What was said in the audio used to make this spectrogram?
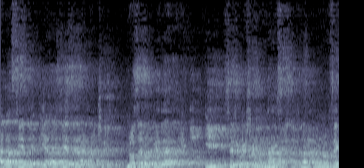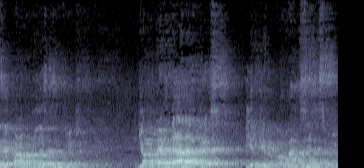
A las 7 y a las 10 de la noche. No se lo pierdan. Y Celebration of Nice nos trajo un obsequio para uno de estos niños. Yo me voy a aventar a la de 3 y el que lo coja será suyo.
